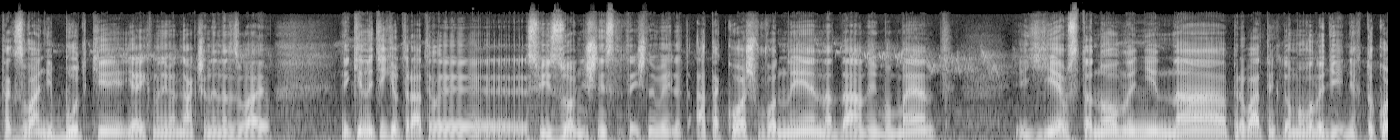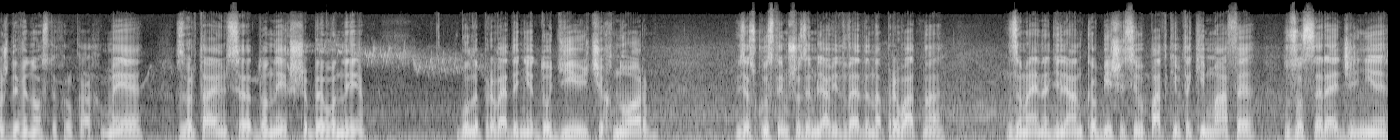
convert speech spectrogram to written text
так звані будки, я їх інакше не називаю, які не тільки втратили е, свій зовнішній естетичний вигляд, а також вони на даний момент є встановлені на приватних домоволодіннях, також в 90-х роках. Ми звертаємося до них, щоб вони були приведені до діючих норм в зв'язку з тим, що земля відведена, приватна земельна ділянка. В більшості випадків такі мафи зосереджені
